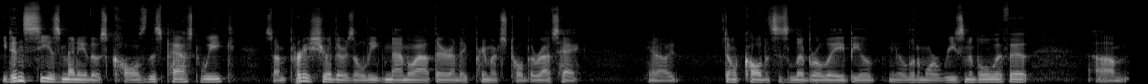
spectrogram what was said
You didn't see as many of those calls this past week, so I'm pretty sure there was a league memo out there, and they pretty much told the refs, "Hey, you know, don't call this as liberally. Be a little more reasonable with it." Um,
